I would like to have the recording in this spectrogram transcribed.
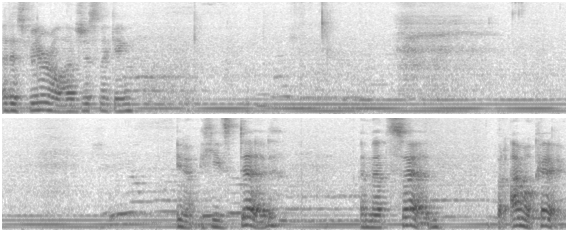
At his funeral, I was just thinking. You know, he's dead, and that's sad, but I'm okay.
